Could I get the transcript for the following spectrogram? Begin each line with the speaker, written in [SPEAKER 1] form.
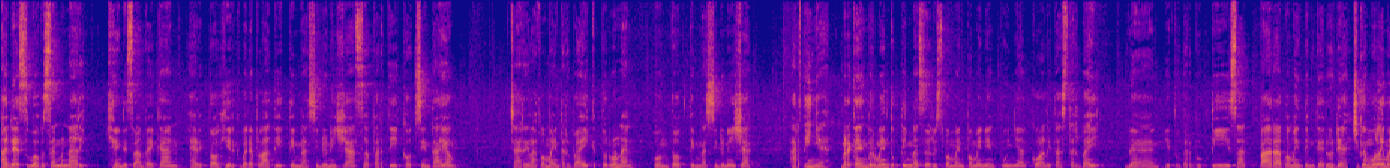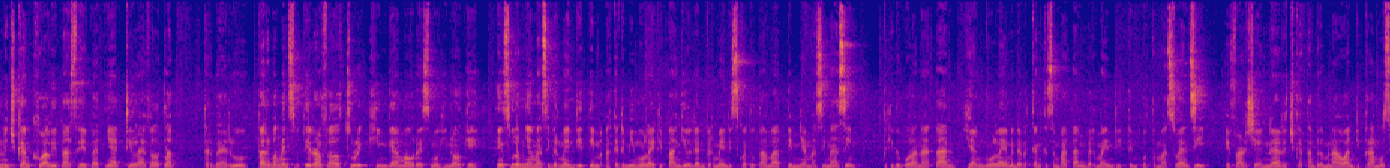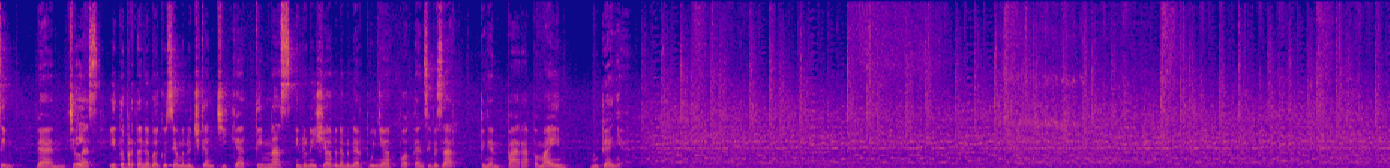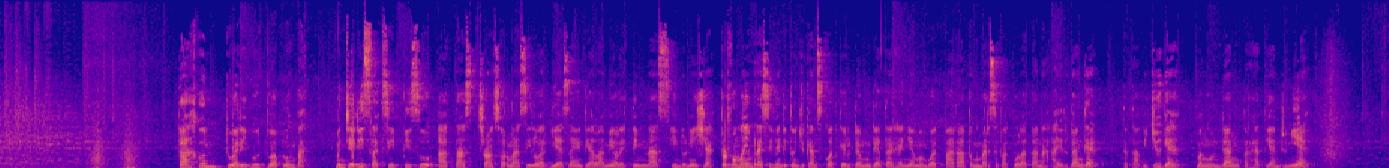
[SPEAKER 1] Ada sebuah pesan menarik yang disampaikan Erick Thohir kepada pelatih timnas Indonesia seperti Coach Sintayong. Carilah pemain terbaik keturunan untuk timnas Indonesia. Artinya, mereka yang bermain untuk timnas harus pemain-pemain yang punya kualitas terbaik. Dan itu terbukti saat para pemain tim Garuda juga mulai menunjukkan kualitas hebatnya di level klub. Terbaru, para pemain seperti Rafael Turek hingga Mauresmo Hinoke yang sebelumnya masih bermain di tim akademi mulai dipanggil dan bermain di skuad utama timnya masing-masing. Begitu pula Nathan yang mulai mendapatkan kesempatan bermain di tim utama Swansea. Evar Jenner juga tampil menawan di pramusim. Dan jelas, itu pertanda bagus yang menunjukkan jika timnas Indonesia benar-benar punya potensi besar dengan para pemain mudanya. Tahun 2024 menjadi saksi bisu atas transformasi luar biasa yang dialami oleh timnas Indonesia. Performa impresif yang ditunjukkan skuad Garuda Muda tak hanya membuat para penggemar sepak bola tanah air bangga, tetapi juga mengundang perhatian dunia.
